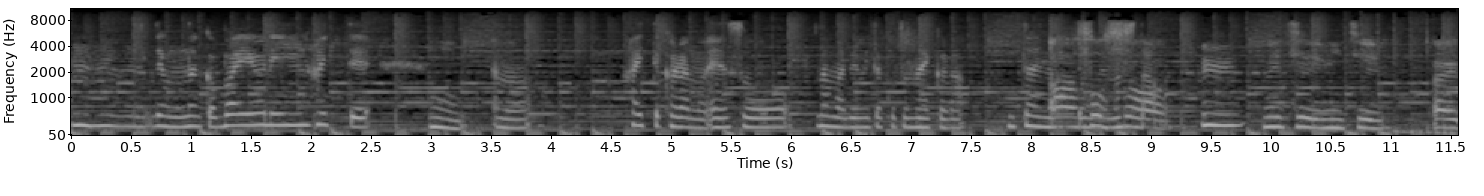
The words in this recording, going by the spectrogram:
うんうんうん。でもなんかバイオリン入って、うん。あの、入ってからの演奏を生で見たことないから、見たいなあ、ってそう思いました。そう。うん。 Me too, me too. Uh,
